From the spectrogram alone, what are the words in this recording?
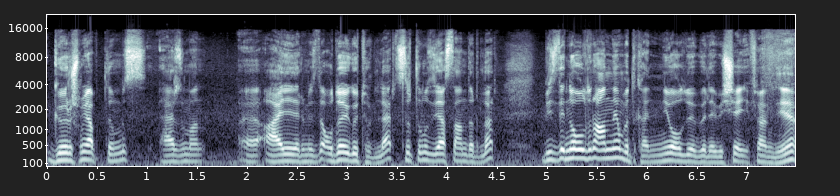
görüşme yaptığımız her zaman e, ailelerimizde odaya götürdüler. Sırtımızı yaslandırdılar. Biz de ne olduğunu anlayamadık hani niye oluyor böyle bir şey falan diye.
